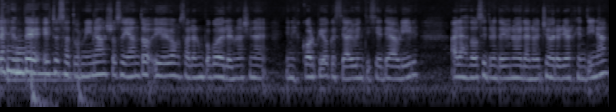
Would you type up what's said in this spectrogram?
Hola gente, esto es Saturnina, yo soy Anto y hoy vamos a hablar un poco de la luna llena en Escorpio que será el 27 de abril a las 2 y 31 de la noche, horario argentina.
